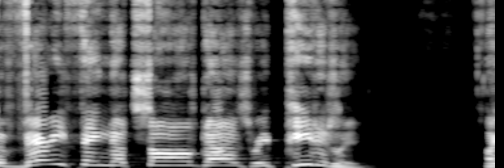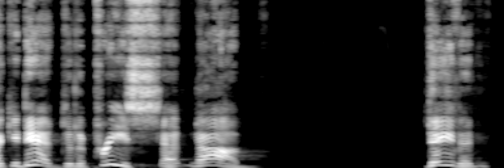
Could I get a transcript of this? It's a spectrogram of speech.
the very thing that Saul does repeatedly like he did to the priests at Nob. David,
